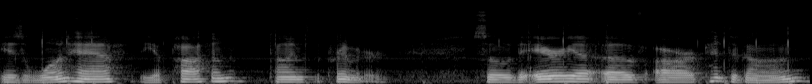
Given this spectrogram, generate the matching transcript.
is 1 half the apothem times the perimeter. So the area of our pentagon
